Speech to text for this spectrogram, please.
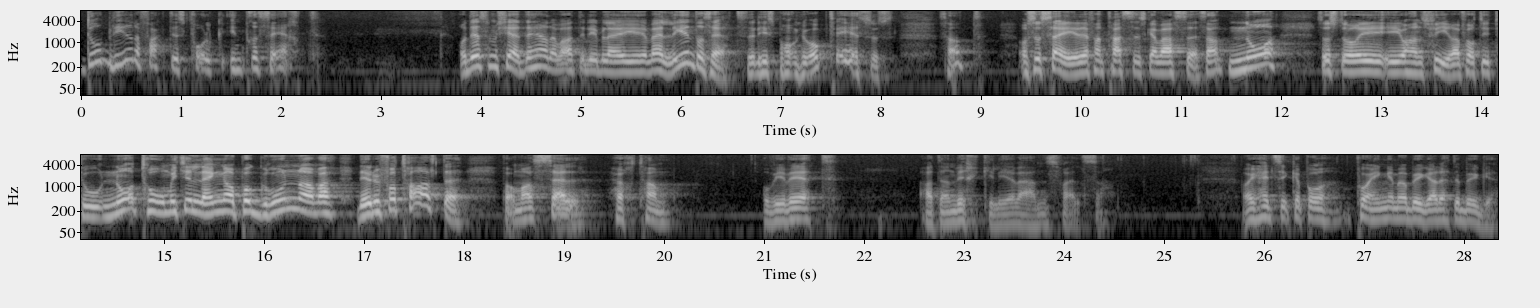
da blir det faktisk folk interessert. Og det som skjedde her, det var at de ble veldig interessert, så de sprang jo opp til Jesus. Sant? Og så sier det fantastiske verset sant? Nå så står det i Johannes 4, 42, Nå tror vi ikke lenger på grunn av det du fortalte, for vi har selv hørt ham, og vi vet at den virkelige verdens frelser. Og Jeg er helt sikker på poenget med å bygge dette bygget,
